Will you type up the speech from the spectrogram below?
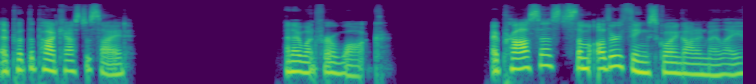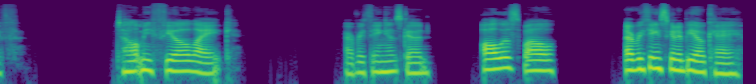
I put the podcast aside and I went for a walk. I processed some other things going on in my life to help me feel like everything is good, all is well, everything's going to be okay,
